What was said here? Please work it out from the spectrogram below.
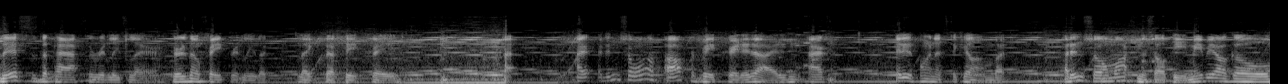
This is the path to Ridley's lair. There's no fake Ridley like, like the fake Kraid. I, I, I didn't show off, off the fake Kraid, did I? I didn't actually. It is pointless to kill him, but I didn't show him off in this LP. Maybe I'll go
